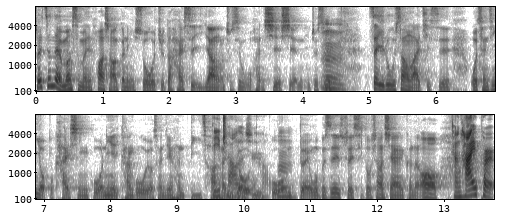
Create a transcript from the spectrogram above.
所以真的有没有什么话想要跟你说？我觉得还是一样，就是我很谢谢你，就是这一路上来，其实我曾经有不开心过，你也看过我有曾经很低潮、低潮很忧郁过。嗯、对我不是随时都像现在可能哦很 hyper，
